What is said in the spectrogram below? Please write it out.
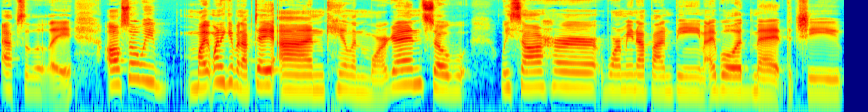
Absolutely. Also, we might want to give an update on Kaylin Morgan. So we saw her warming up on beam. I will admit that she,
